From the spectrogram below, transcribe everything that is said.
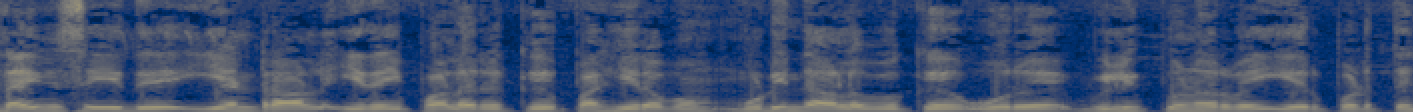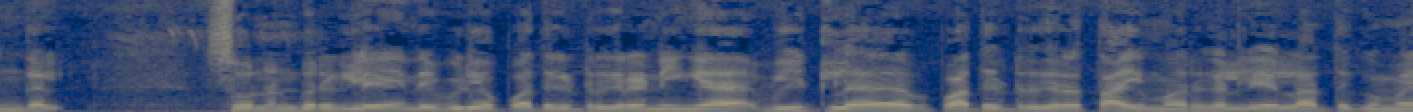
தயவு செய்து இயன்றால் இதை பலருக்கு பகிரவும் முடிந்த அளவுக்கு ஒரு விழிப்புணர்வை ஏற்படுத்துங்கள். ஸோ நண்பர்களே இந்த வீடியோ பார்த்துக்கிட்டு இருக்கிற நீங்கள் வீட்டில் பார்த்துக்கிட்டு இருக்கிற தாய்மார்கள் எல்லாத்துக்குமே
